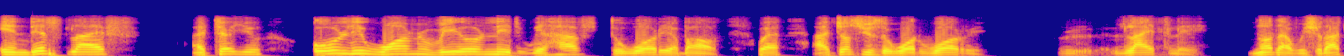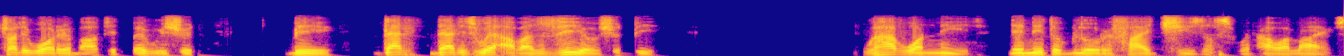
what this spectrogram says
In this life, I tell you, only one real need we have to worry about. Well, I just use the word worry lightly. Not that we should actually worry about it, but we should be that that is where our zeal should be. We have one need. They need to glorify Jesus with our lives.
